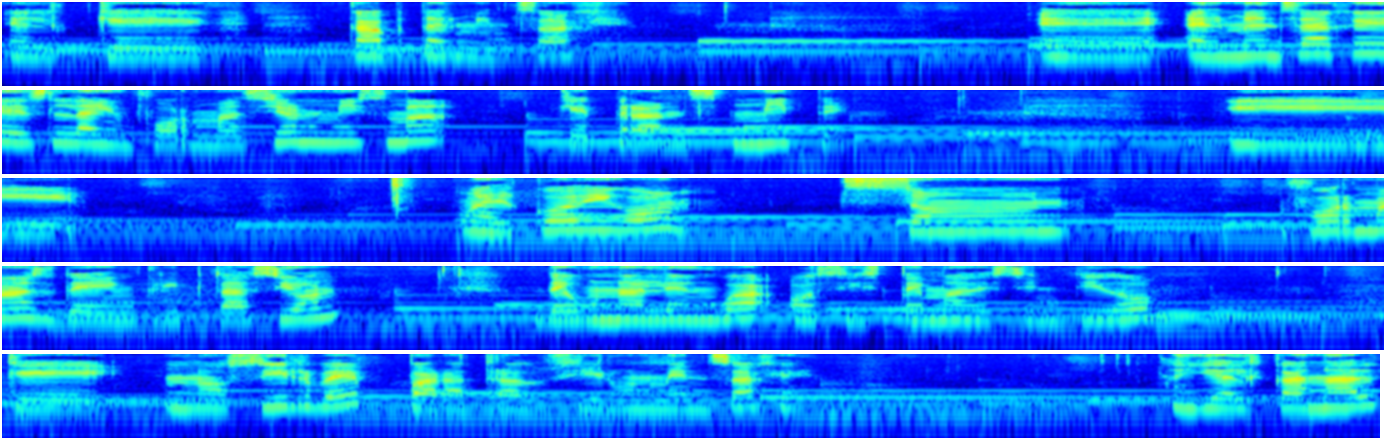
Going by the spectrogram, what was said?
el que capta el mensaje. Eh, el mensaje es la información misma que transmite. Y el código son formas de encriptación de una lengua o sistema de sentido que nos sirve para traducir un mensaje. Y el canal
